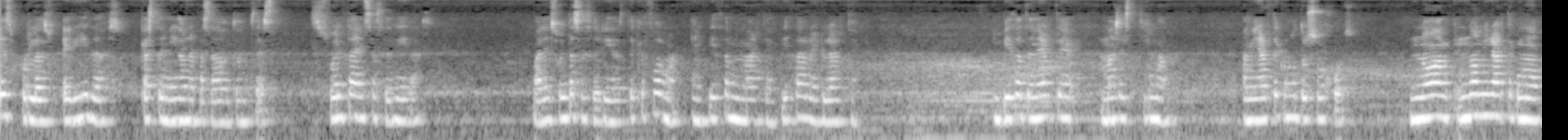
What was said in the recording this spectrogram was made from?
es por las heridas que has tenido en el pasado. Entonces, suelta esas heridas. ¿Vale? Suelta esas heridas. ¿De qué forma? Empieza a mimarte, empieza a arreglarte. Empieza a tenerte más estima, a mirarte con otros ojos. No a, no a mirarte como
